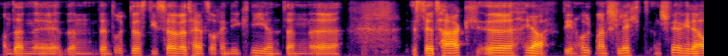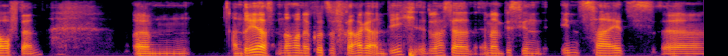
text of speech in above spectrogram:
Und dann, äh, dann, dann drückt das die Server teils auch in die Knie und dann äh, ist der Tag, äh, ja, den holt man schlecht und schwer wieder auf dann. Ähm, Andreas, nochmal eine kurze Frage an dich. Du hast ja immer ein bisschen Insights äh,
